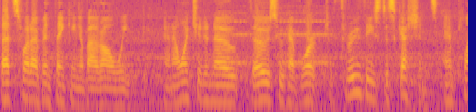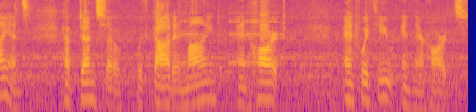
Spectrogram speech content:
that's what I've been thinking about all week. And I want you to know those who have worked through these discussions and plans have done so with God in mind and heart and with you in their hearts.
